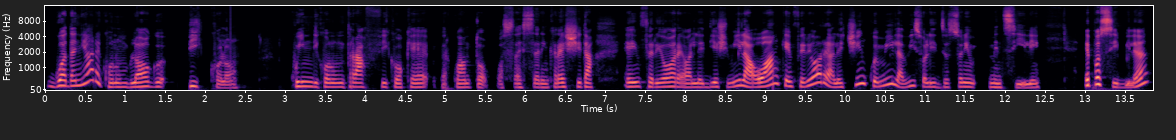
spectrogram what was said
Guadagnare con un blog piccolo, quindi con un traffico che, per quanto possa essere in crescita, è inferiore alle 10.000 o anche inferiore alle 5.000 visualizzazioni mensili, è possibile?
